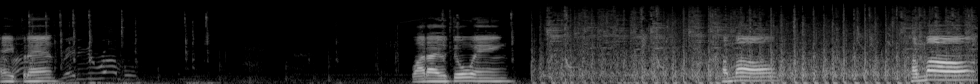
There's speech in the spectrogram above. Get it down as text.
Hey friend. What are you doing? Come on. Come on.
